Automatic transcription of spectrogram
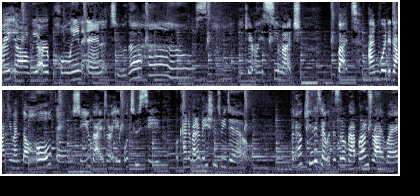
right, y'all, we are pulling into the house. You can't really see much, but I'm going to document the whole thing so you guys are able to see what kind of renovations we do. But how cute is it with this little wraparound driveway?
